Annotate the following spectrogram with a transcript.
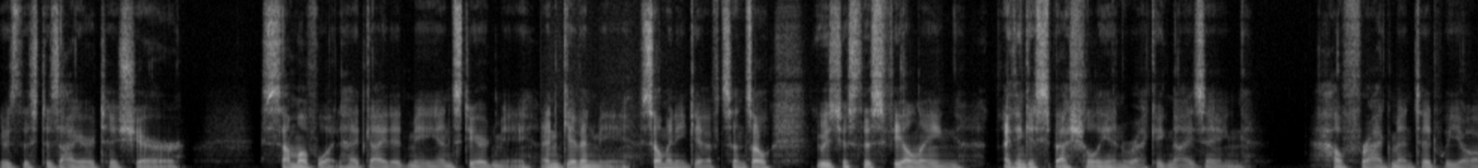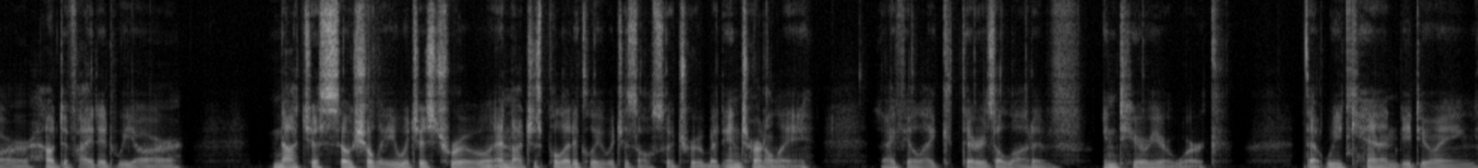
it was this desire to share some of what had guided me and steered me and given me so many gifts. And so it was just this feeling, I think, especially in recognizing how fragmented we are, how divided we are, not just socially, which is true, and not just politically, which is also true, but internally. I feel like there is a lot of interior work that we can be doing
